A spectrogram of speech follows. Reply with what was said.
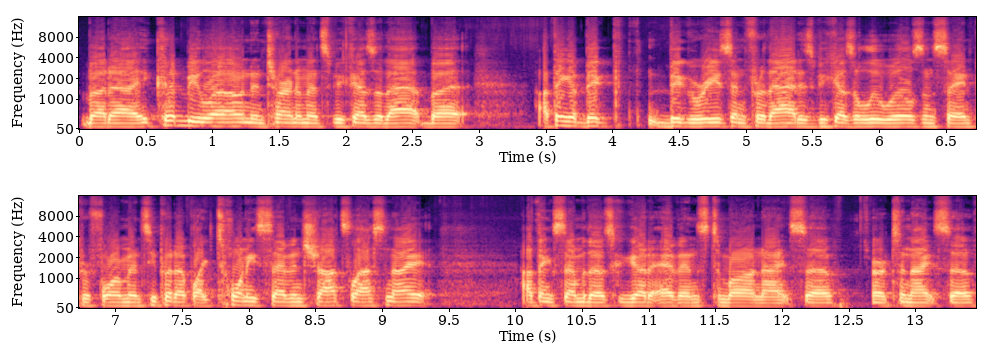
But uh, he could be loaned in tournaments because of that. But I think a big big reason for that is because of Lou Will's insane performance. He put up like 27 shots last night. I think some of those could go to Evans tomorrow night, so or tonight. So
